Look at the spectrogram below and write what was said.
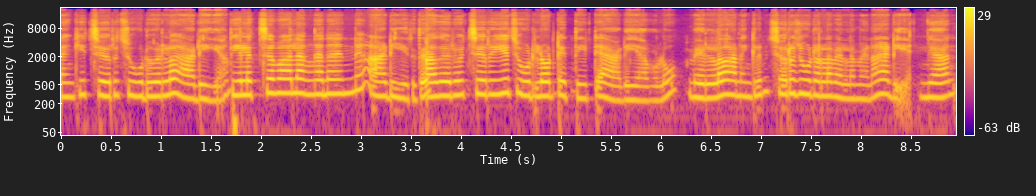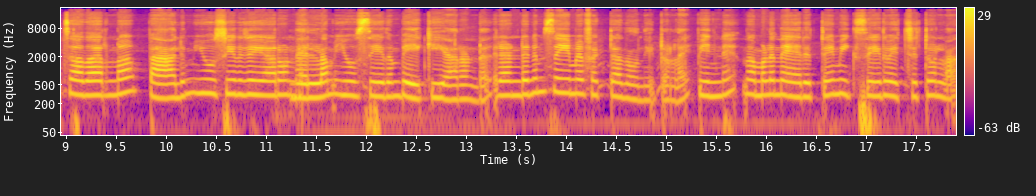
അല്ലെങ്കിൽ ചെറു ചൂടുവെള്ളം ആഡ് ചെയ്യാം. തിളച്ച പാൽ അങ്ങനെ തന്നെ ആഡ് ചെയ്യരുത്. അതൊരു ചെറിയ ചൂടിലോട്ട് എത്തിയിട്ടേ ആഡ് ചെയ്യാവുള്ളൂ. വെള്ളമാണെങ്കിലും ചെറു ചൂടുള്ള വെള്ളം വേണം ആഡ് ചെയ്യാൻ. ഞാൻ സാധാരണ പാലും യൂസ് ചെയ്ത് ചെയ്യാറുണ്ട്. വെള്ളം യൂസ് ചെയ്തും ബേക്ക് ചെയ്യാറുണ്ട്. രണ്ടിനും സെയിം എഫക്റ്റാ തോന്നിയിട്ടുള്ളത് പിന്നെ നമ്മൾ നേരത്തെ മിക്സ് ചെയ്ത് വെച്ചിട്ടുള്ള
